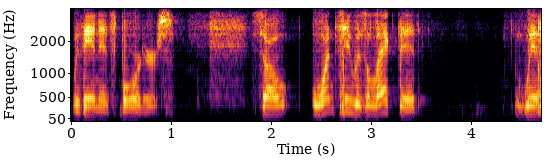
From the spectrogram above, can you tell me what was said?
within its borders. So once he was elected, with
